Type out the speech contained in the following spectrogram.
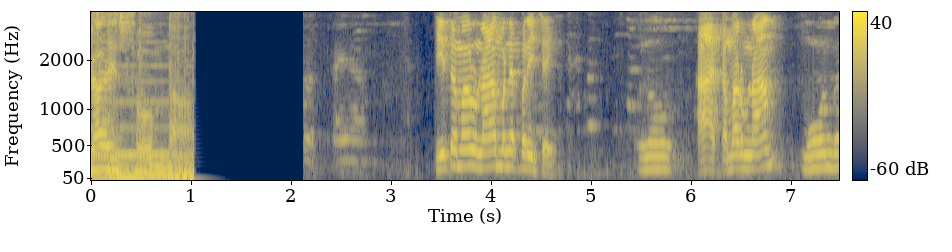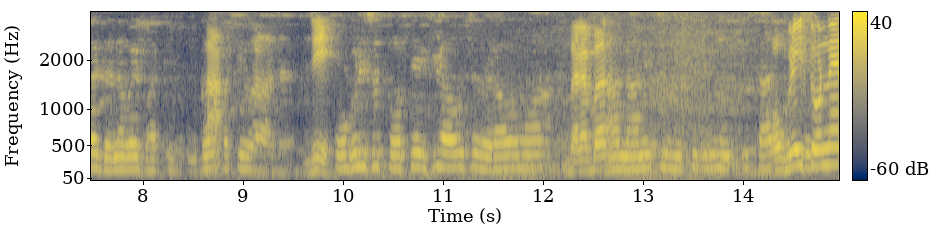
જય સોમનાથ. જી તમારું નામ અને પરિચય. હેલો હા તમારું નામ? મોહનભાઈ ધનાભાઈ ભાટી. ગણપતિવાળા છે. જી. ઓગણીસો તોતેરથી આવું છું વેરાવળમાં. બરાબર. હા નાની સી મોટી મૂર્તિ સાત ઓગણીસો ને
